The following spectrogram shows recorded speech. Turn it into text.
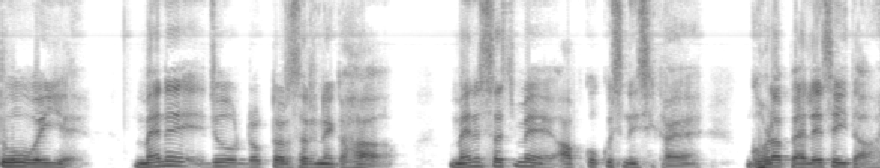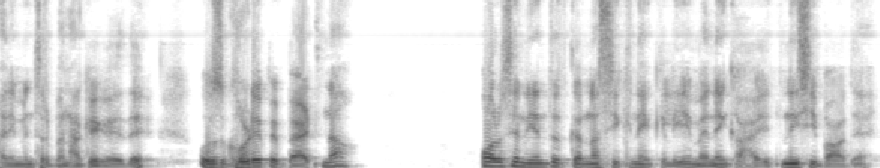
तो वही है। मैंने जो डॉक्टर सर ने कहा, मैंने सच में आपको कुछ नहीं सिखाया है। घोड़ा पहले से ही था हनीमन सर बना के गए थे। उस घोड़े पे बैठना और उसे नियंत्रित करना सीखने के लिए मैंने कहा, इतनी सी बात है।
